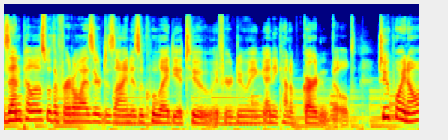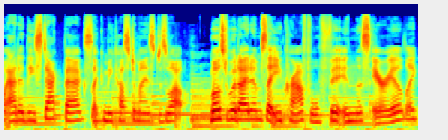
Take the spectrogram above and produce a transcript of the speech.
Zen pillows with a fertilizer design is a cool idea too if you're doing any kind of garden build. 2.0 added these stack bags that can be customized as well. Most wood items that you craft will fit in this area, like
